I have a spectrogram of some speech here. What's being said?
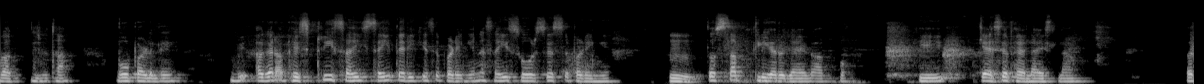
वक्त जो था वो पढ़ लें अगर आप हिस्ट्री सही सही तरीके से पढ़ेंगे ना सही सोर्सेस से पढ़ेंगे हम्म। तो सब क्लियर हो जाएगा आपको कि कैसे फैला इस्लाम। पर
